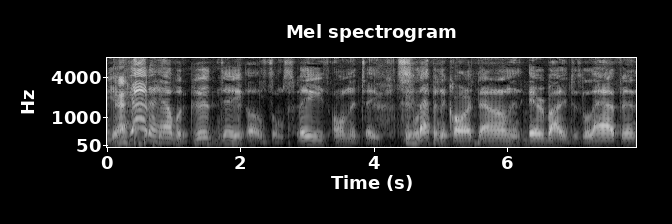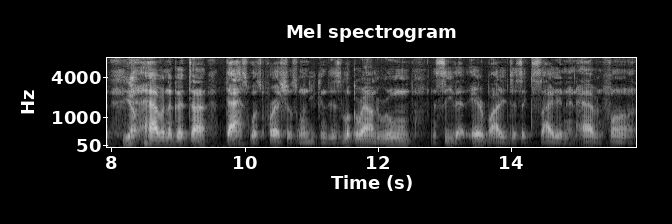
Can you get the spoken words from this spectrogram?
Yeah. You gotta have a good day of some spades on the table, slapping the cards down and everybody just laughing, Yep. and having a good time. That's what's precious when you can just look around the room and see that everybody just excited and having fun.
